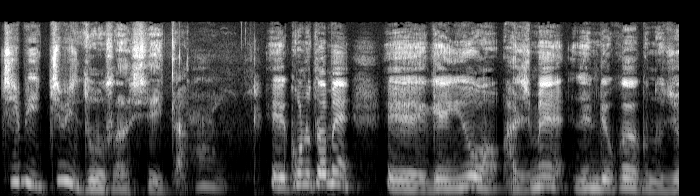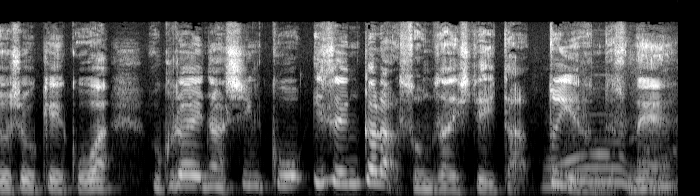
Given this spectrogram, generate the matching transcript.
ちびちび増産していた。はいえー、このため、えー、原油をはじめ燃料価格の上昇傾向はウクライナ侵攻以前から存在していたと言えるんですね。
